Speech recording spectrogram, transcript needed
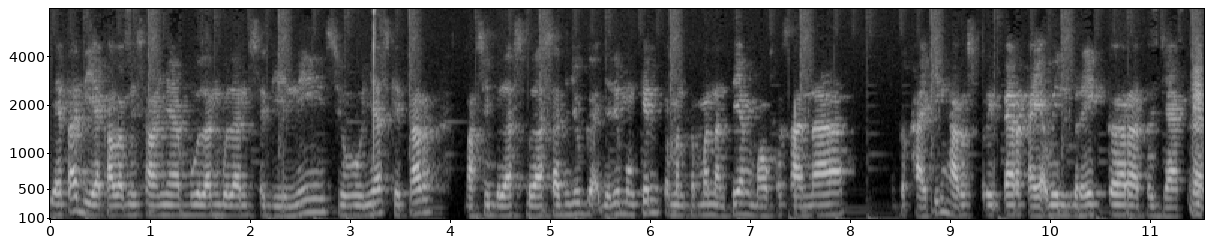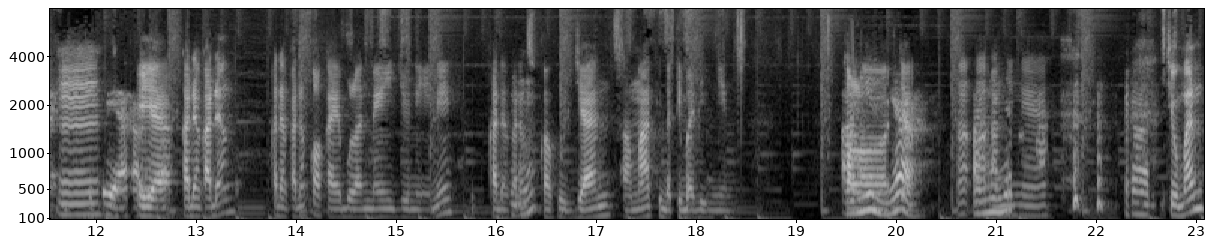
ya tadi ya kalau misalnya bulan-bulan segini suhunya sekitar masih belas-belasan juga. Jadi mungkin teman-teman nanti yang mau ke sana untuk hiking harus prepare kayak windbreaker atau jaket mm -hmm. gitu ya. Iya, kadang-kadang kadang-kadang kalau kayak bulan Mei Juni ini kadang-kadang mm -hmm. suka hujan sama tiba-tiba dingin. Kalau anginnya, ya, uh, uh, anginnya. anginnya. Cuman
